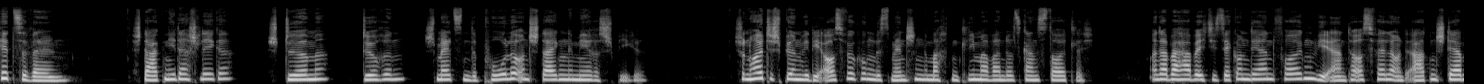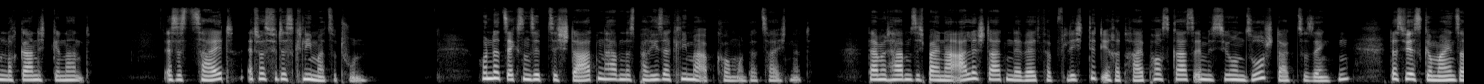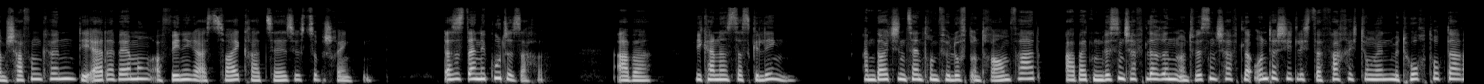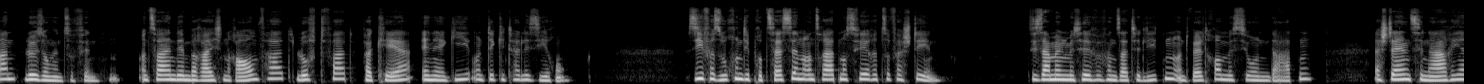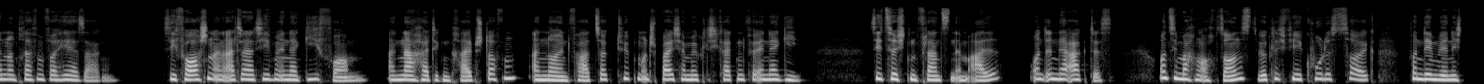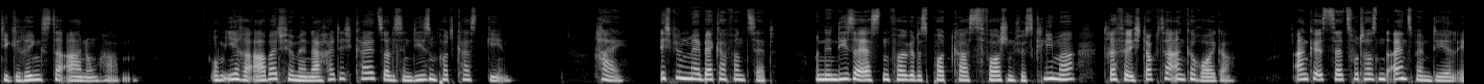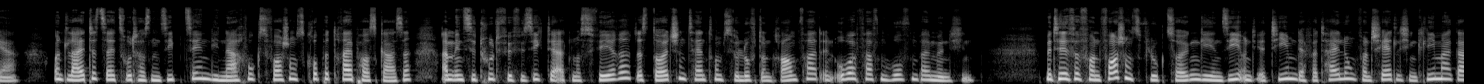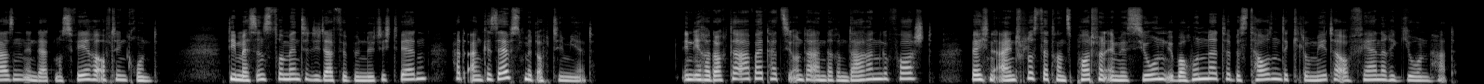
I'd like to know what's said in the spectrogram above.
Hitzewellen, Starkniederschläge, Stürme, Dürren, schmelzende Pole und steigende Meeresspiegel. Schon heute spüren wir die Auswirkungen des menschengemachten Klimawandels ganz deutlich. Und dabei habe ich die sekundären Folgen wie Ernteausfälle und Artensterben noch gar nicht genannt. Es ist Zeit, etwas für das Klima zu tun. 176 Staaten haben das Pariser Klimaabkommen unterzeichnet. Damit haben sich beinahe alle Staaten der Welt verpflichtet, ihre Treibhausgasemissionen so stark zu senken, dass wir es gemeinsam schaffen können, die Erderwärmung auf weniger als zwei Grad Celsius zu beschränken. Das ist eine gute Sache. Aber wie kann uns das gelingen? Am Deutschen Zentrum für Luft- und Raumfahrt arbeiten Wissenschaftlerinnen und Wissenschaftler unterschiedlichster Fachrichtungen mit Hochdruck daran, Lösungen zu finden. Und zwar in den Bereichen Raumfahrt, Luftfahrt, Verkehr, Energie und Digitalisierung. Sie versuchen, die Prozesse in unserer Atmosphäre zu verstehen. Sie sammeln mithilfe von Satelliten und Weltraummissionen Daten, erstellen Szenarien und treffen Vorhersagen. Sie forschen an alternativen Energieformen, an nachhaltigen Treibstoffen, an neuen Fahrzeugtypen und Speichermöglichkeiten für Energie. Sie züchten Pflanzen im All und in der Arktis und sie machen auch sonst wirklich viel cooles Zeug, von dem wir nicht die geringste Ahnung haben. Um ihre Arbeit für mehr Nachhaltigkeit soll es in diesem Podcast gehen. Hi, ich bin May Becker von Z und in dieser ersten Folge des Podcasts Forschen fürs Klima treffe ich Dr. Anke Reuger. Anke ist seit 2001 beim DLR und leitet seit 2017 die Nachwuchsforschungsgruppe Treibhausgase am Institut für Physik der Atmosphäre des Deutschen Zentrums für Luft- und Raumfahrt in Oberpfaffenhofen bei München. Mithilfe von Forschungsflugzeugen gehen sie und ihr Team der Verteilung von schädlichen Klimagasen in der Atmosphäre auf den Grund. Die Messinstrumente, die dafür benötigt werden, hat Anke selbst mit optimiert. In ihrer Doktorarbeit hat sie unter anderem daran geforscht, welchen Einfluss der Transport von Emissionen über hunderte bis tausende Kilometer auf ferne Regionen hat,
